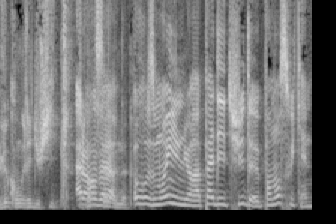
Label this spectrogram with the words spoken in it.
le congrès du shit. à alors, bah, Barcelone. heureusement, il n'y aura pas d'études pendant ce week-end.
